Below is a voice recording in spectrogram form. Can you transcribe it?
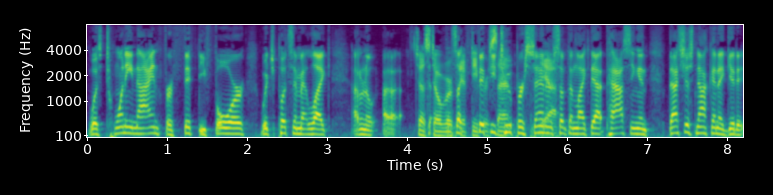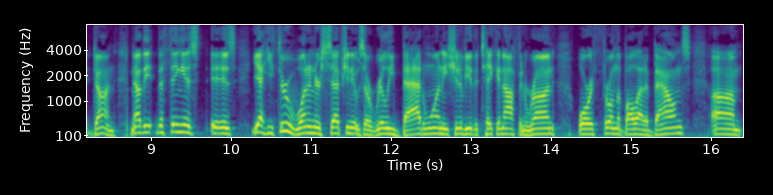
was 29 for 54, which puts him at like, I don't know, uh, just over it's like 50%, 52% yeah. or something like that passing, and that's just not going to get it done. Now, the, the thing is, is, yeah, he threw one interception. It was a really bad one. He should have either taken off and run or thrown the ball out of bounds. Um,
